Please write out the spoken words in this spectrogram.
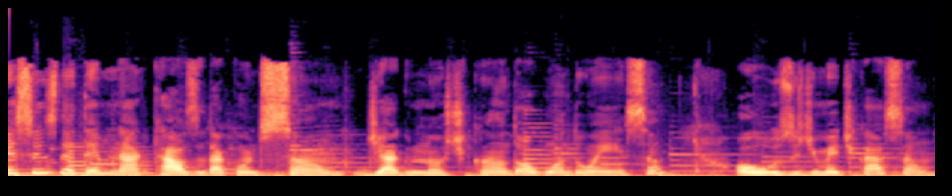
Preciso determinar a causa da condição, diagnosticando alguma doença ou uso de medicação.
